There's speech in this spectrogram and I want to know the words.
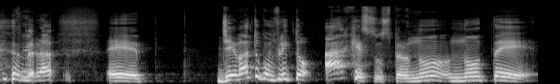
¿verdad? Eh, lleva tu conflicto a Jesús, pero no, no te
